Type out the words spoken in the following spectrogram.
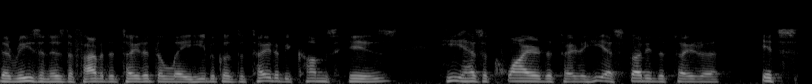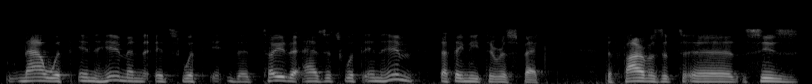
the reason is the Farba the Torah Lehi, because the Torah becomes his. He has acquired the Torah. He has studied the Torah. It's now within him, and it's with the Torah as it's within him that they need to respect. The Farba the uh, says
